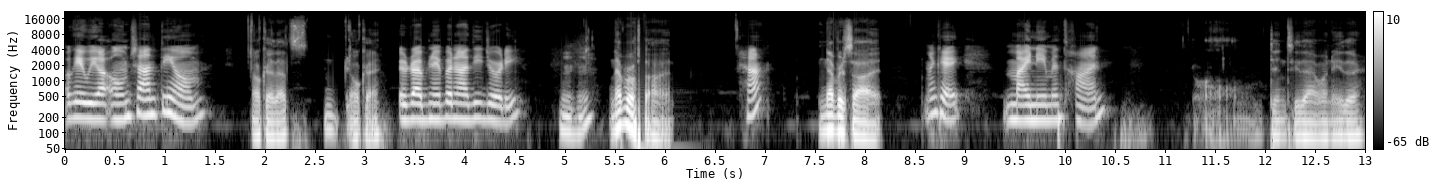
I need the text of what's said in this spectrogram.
Okay, we got Om Shanti Om, Okay, that's okay. Rab Ne Bana Di Jodi. mhm. Never saw it. Huh? Never saw it. Okay. My name is Khan. Didn't see that one either.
